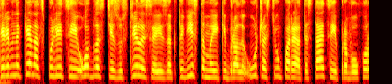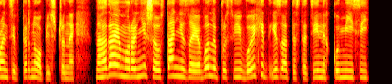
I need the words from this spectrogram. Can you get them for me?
Керівники Нацполіції області зустрілися із активістами, які брали участь у переатестації правоохоронців Тернопільщини. Нагадаємо, раніше останні заявили про свій вихід із атестаційних комісій.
